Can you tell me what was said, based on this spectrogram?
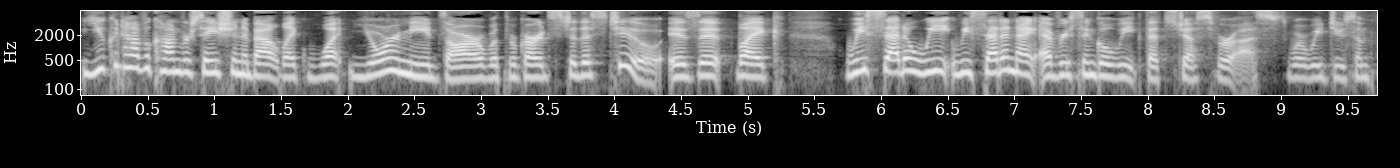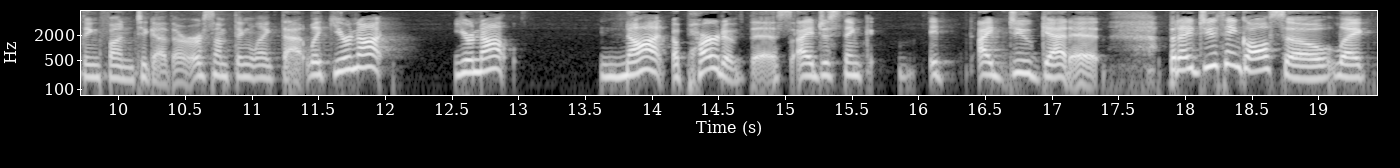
you can have a conversation about like what your needs are with regards to this too. Is it like we set a week we set a night every single week that's just for us where we do something fun together or something like that. Like you're not you're not not a part of this. I just think it I do get it. But I do think also like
